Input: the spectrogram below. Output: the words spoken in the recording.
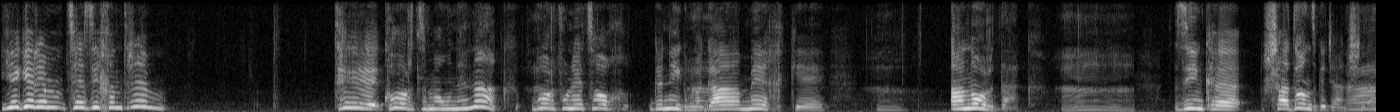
հայ Եգերեմ ցեզի խնդրեմ թե կորձ մը ունենակ, որ փունեցող գնիգ մգա մեղք է անորդակ։ Զինքը շադոնց գջանչնա։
